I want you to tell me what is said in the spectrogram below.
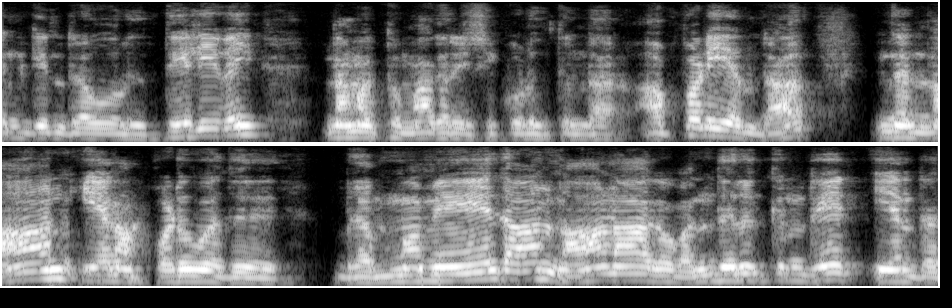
என்கின்ற ஒரு தெளிவை நமக்கு மகரிஷி கொடுக்கின்றார். அப்படி என்றால் இந்த நான் எனப்படுவது பிரம்மமேதான் நானாக வந்திருக்கின்றேன் என்ற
